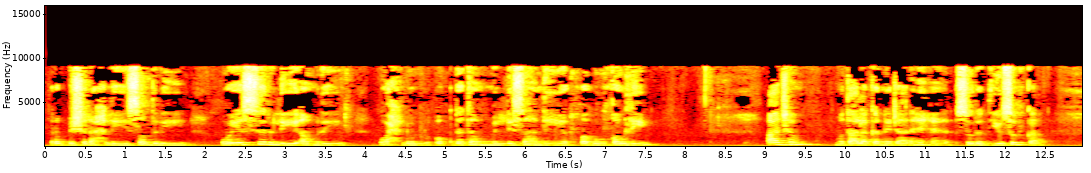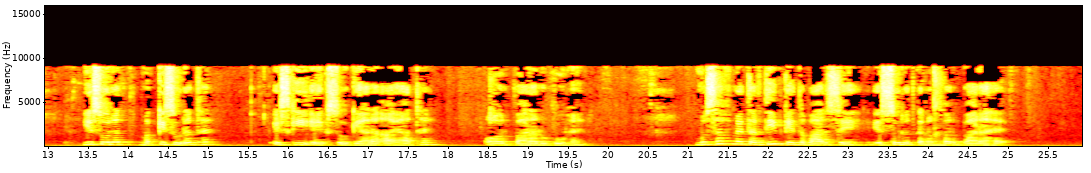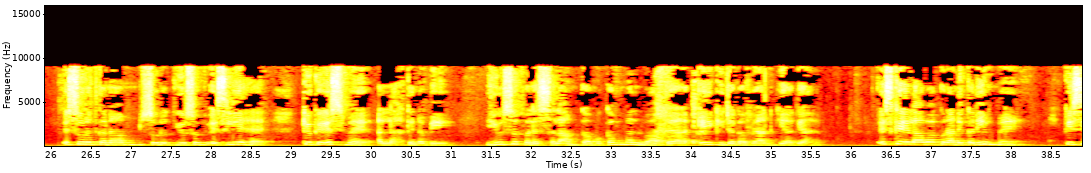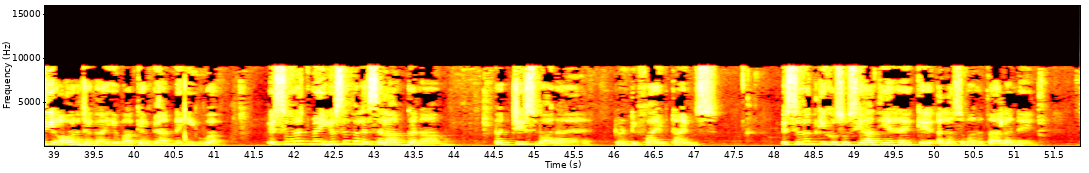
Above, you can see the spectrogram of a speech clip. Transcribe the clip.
ربش رحلی صدری ویسر لی امری وحل العقدم السانی قولی۔ آج ہم مطالعہ کرنے جا رہے ہیں سورت یوسف کا۔ یہ سورت مکی سورت ہے۔ اس کی ایک سو گیارہ آیات ہے اور بارہ رکو ہے مصحف میں ترتیب کے اعتبار سے اس سورت کا نمبر بارہ ہے۔ اس سورت کا نام سورت یوسف اس لیے ہے کیونکہ اس میں اللہ کے نبی یوسف علیہ السلام کا مکمل واقعہ ایک ہی جگہ بیان کیا گیا ہے۔ اس کے علاوہ قرآن کریم میں کسی اور جگہ یہ واقعہ بیان نہیں ہوا۔ اس صورت میں یوسف علیہ السلام کا نام پچیس بار آیا ہے ٹوینٹی فائیو ٹائمس اس صورت کی خصوصیات یہ ہے کہ اللہ سبحانہ تعالیٰ نے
